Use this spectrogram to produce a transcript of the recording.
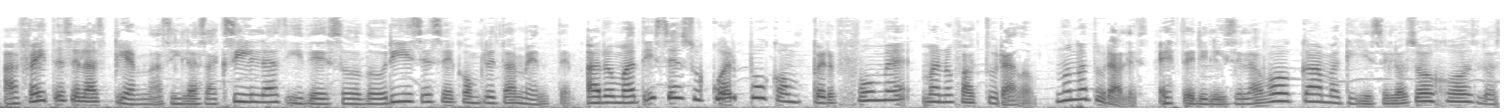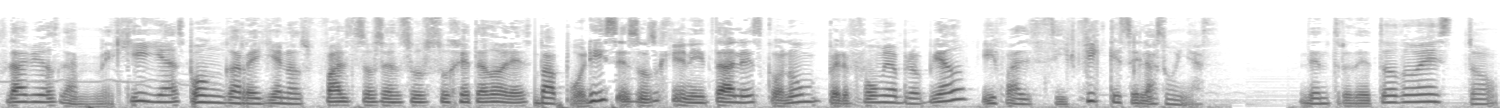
Afeítese las piernas y las axilas y desodorícese completamente. Aromatice su cuerpo con perfume manufacturado, no naturales. Esterilice la boca, maquillese los ojos, los labios, las mejillas, ponga rellenos falsos en sus sujetadores, vaporice sus genitales con un perfume apropiado y falsifíquese las uñas. Dentro de todo esto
